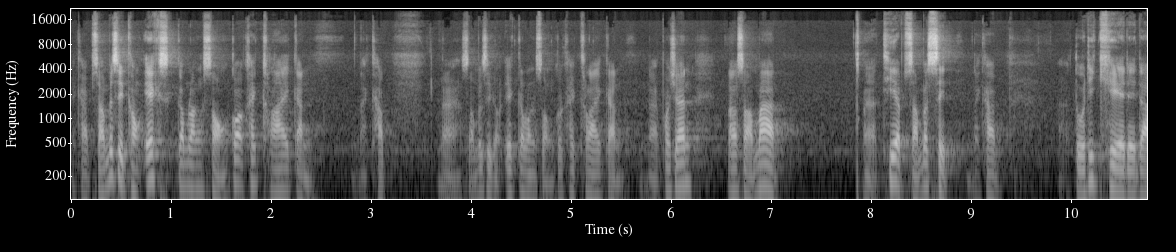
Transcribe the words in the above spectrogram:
นะครับสัมประสิทธิ์ของ x กำลังสองก็คล้าย ๆกันนะครับนะสัมประสิทธิ์ของ x กำลังสองก็คล้ายๆกันนะเพราะฉะนั้นเราสามารถเทียบสัมประสิทธิ์นะครับตัวที่ k ใด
